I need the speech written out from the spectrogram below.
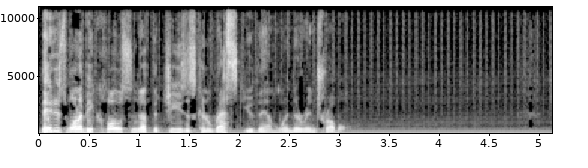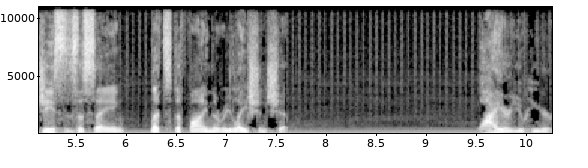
They just want to be close enough that Jesus can rescue them when they're in trouble. Jesus is saying, let's define the relationship. Why are you here?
